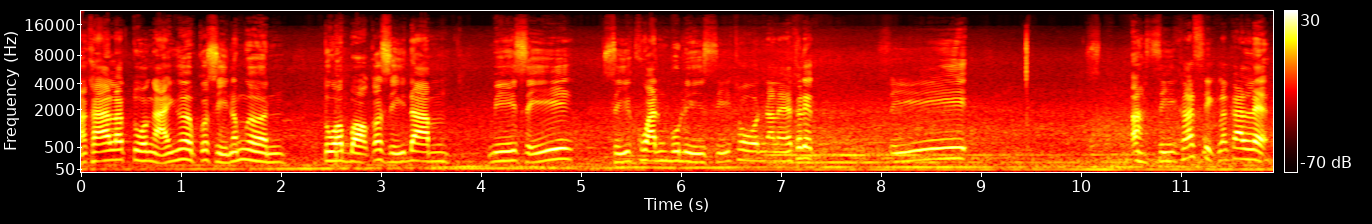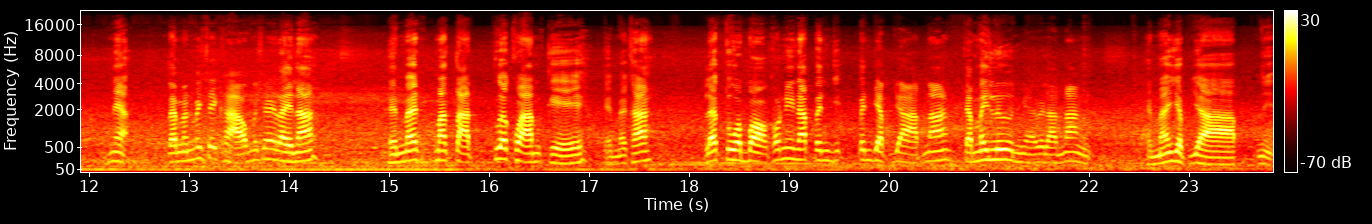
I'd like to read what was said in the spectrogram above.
นะคะ แล้วตัวหงายเงือบก็สีน้ำเงิน ตัวเบาะก็สีดำมีสีสีควันบุหรี่ สีโทนอะไรนะเขาเรียกสีอะสีคลาสสิกแล้วกันแหละ เนี่ย แต่มันไม่ใช่ขาวไม่ใช่อะไรนะ เห็นไหมมาตัดเพื่อความเก๋เห็นไหมคะ และตัวเบาะเขานี่นะเป็นเป็นหยาบหยาบนะ จะไม่ลื่นไงเวลานั่ง เห็นไหมหยาบหยาบนี่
